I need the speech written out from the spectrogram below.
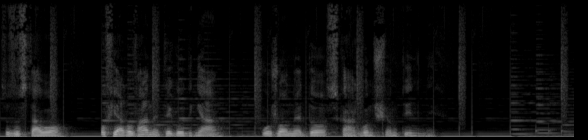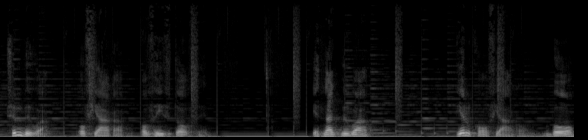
co zostało ofiarowane tego dnia, włożone do skarbon świątynnych. Czym była ofiara owej wdowy? Jednak była wielką ofiarą, bo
